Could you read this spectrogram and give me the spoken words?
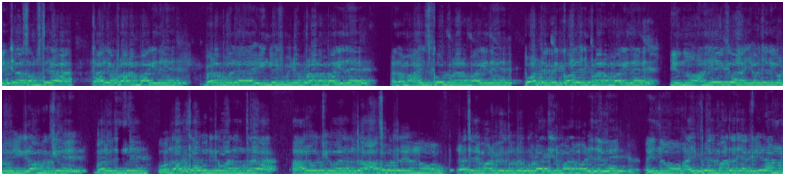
ವಿದ್ಯಾಸಂಸ್ಥೆಯ ಕಾರ್ಯ ಪ್ರಾರಂಭ ಆಗಿದೆ. ಬೆಳಪೋಲೆ ಇಂಗ್ಲಿಷ್ ಮೀಡಿಯಂ ಪ್ರಾರಂಭ ಆಗಿದೆ. ನಮ್ಮ ಹೈಸ್ಕೂಲ್ ಪ್ರಾರಂಭ ಆಗಿದೆ. ಪಾಲಿಟೆಕ್ನಿಕ್ ಕಾಲೇಜ್ ಪ್ರಾರಂಭ ಆಗಿದೆ. ಇನ್ನು ಅನೇಕ ಯೋಜನೆಗಳು ಈ ಗ್ರಾಮಕ್ಕೆ ಬರುತ್ತಿದೆ. ಒಂದು ಅತ್ಯಾಧುನಿಕವಾದಂತ ಆರೋಗ್ಯವಾದಂತ ಆಸ್ಪತ್ರೆಯನ್ನು ರಚನೆ ಮಾಡಬೇಕು ಅಂತ ಕೂಡ ತೀರ್ಮಾನ ಮಾಡಿದ್ದೇವೆ. ಇನ್ನು ಐ ಪಿ ಎಲ್ ಮಾದರಿಯ ಕ್ರೀಡಾಂಗಣ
